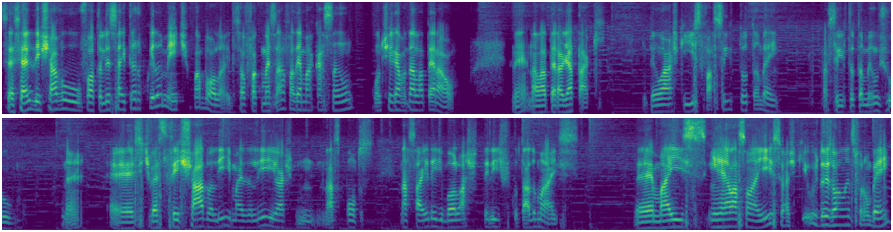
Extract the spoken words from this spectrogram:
CSL deixava o Fortaleza sair tranquilamente com a bola. Ele só começava a fazer a marcação quando chegava na lateral, né? Na lateral de ataque. Então eu acho que isso facilitou também. Facilitou também o jogo, né? É, se tivesse fechado ali, mas ali, eu acho que nas pontas, na saída de bola, acho que teria dificultado mais. É, mas em relação a isso, eu acho que os dois volantes foram bem.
